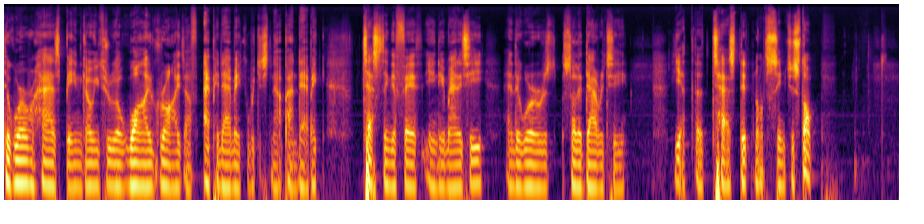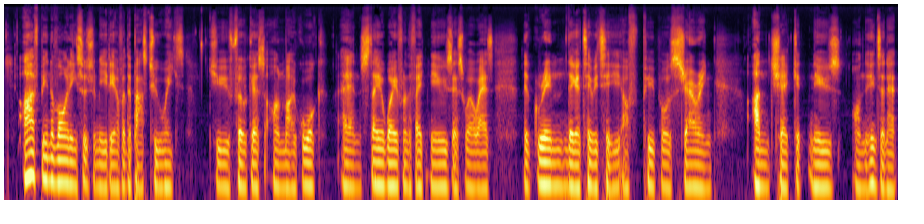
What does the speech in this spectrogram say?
the world has been going through a wild ride of epidemic, which is now pandemic, testing the faith in humanity and the world's solidarity. Yet the test did not seem to stop. I've been avoiding social media for the past two weeks to focus on my work and stay away from the fake news as well as the grim negativity of people sharing unchecked news on the internet.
